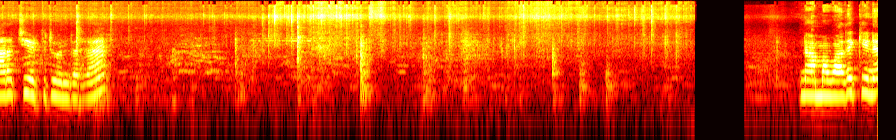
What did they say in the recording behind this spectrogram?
அரைச்சி எடுத்துகிட்டு வந்துடுறேன். நாம் வதக்கின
